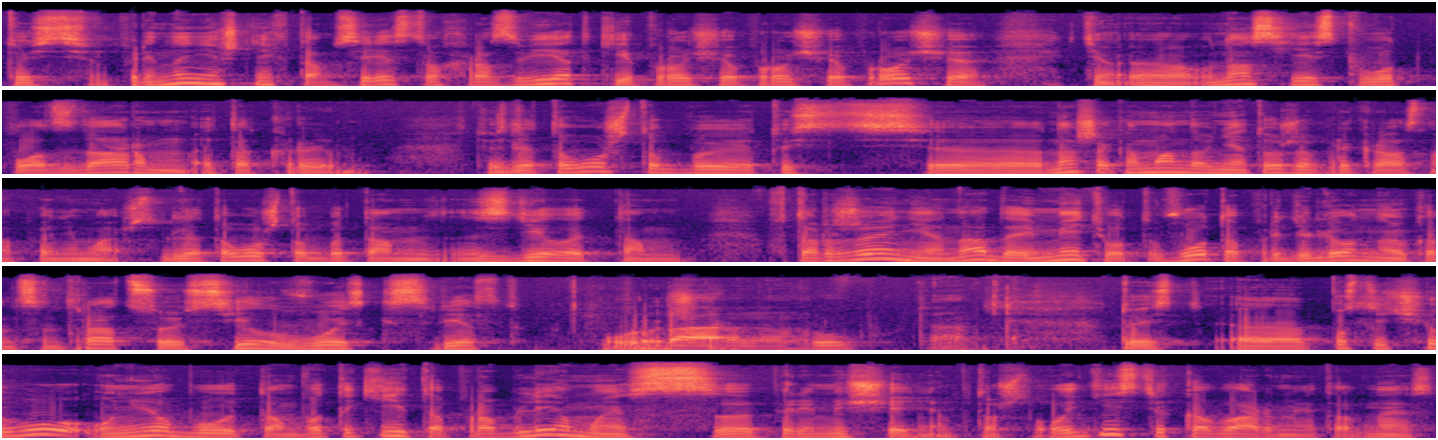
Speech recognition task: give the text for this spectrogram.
то есть при нынешних там средствах разведки и прочее, прочее, прочее, э, у нас есть вот плацдарм, это Крым. То есть для того, чтобы, то есть э, наше командование тоже прекрасно понимает, что для того, чтобы там сделать там вторжение, надо иметь вот, вот определенную концентрацию сил, войск, средств. и прочее. Ударну групу, так. То есть э, после чего у нее будут там вот такие-то проблемы с перемещением, потому что логистика в армии это одна из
